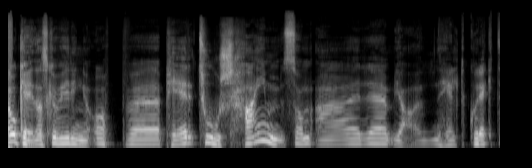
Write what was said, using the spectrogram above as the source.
Ok, da skal vi ringe opp uh, Per Torsheim, som er, uh, ja, helt korrekt,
